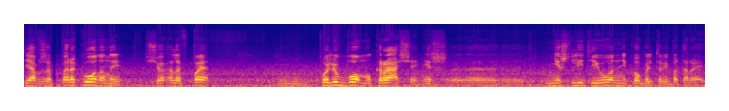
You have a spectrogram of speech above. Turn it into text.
Я вже переконаний, що ЛФП по-любому краще, ніж, ніж літій-іонні кобальтові батареї.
